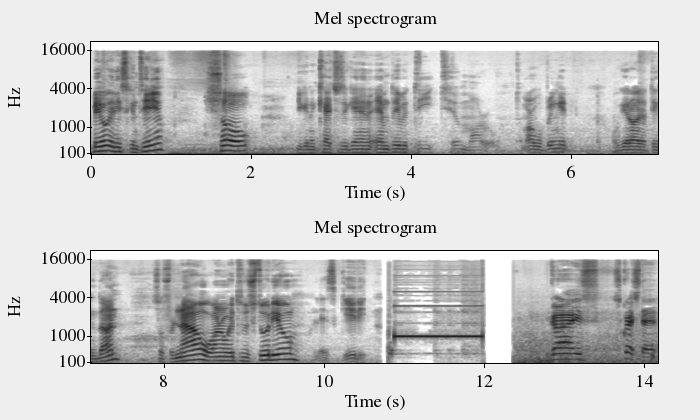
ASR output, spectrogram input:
build. It needs to continue. So you're gonna catch us again at tomorrow. Tomorrow we'll bring it. We'll get all that thing done. So for now, we're on our way to the studio. Let's get it. Guys, scratch that.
